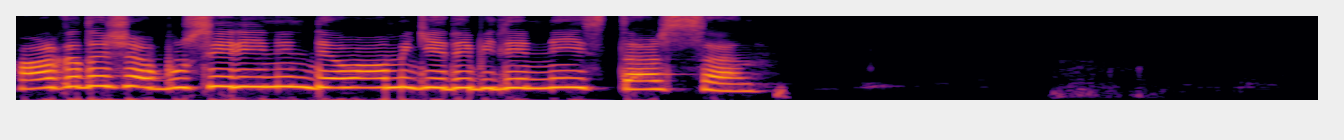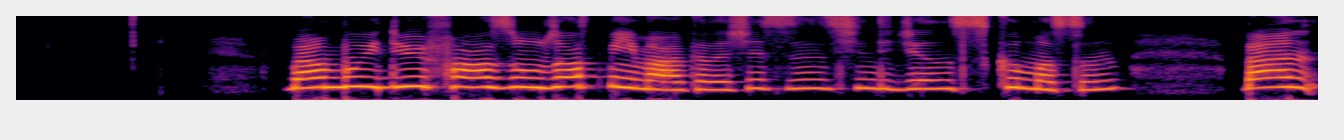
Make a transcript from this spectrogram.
Arkadaşlar bu serinin devamı gelebilir ne istersen. Ben bu videoyu fazla uzatmayayım arkadaşlar. Sizin şimdi canınız sıkılmasın. Ben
